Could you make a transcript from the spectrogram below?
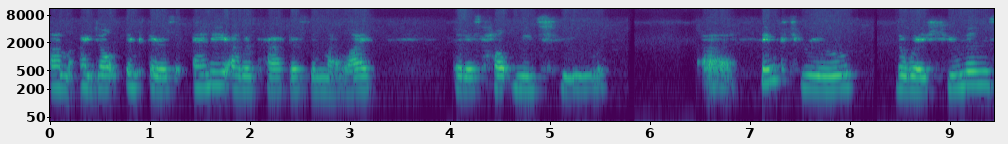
Um, I don't think there's any other practice in my life that has helped me to uh, think through the way humans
